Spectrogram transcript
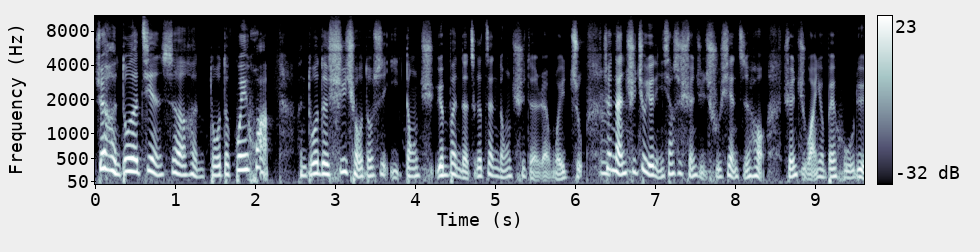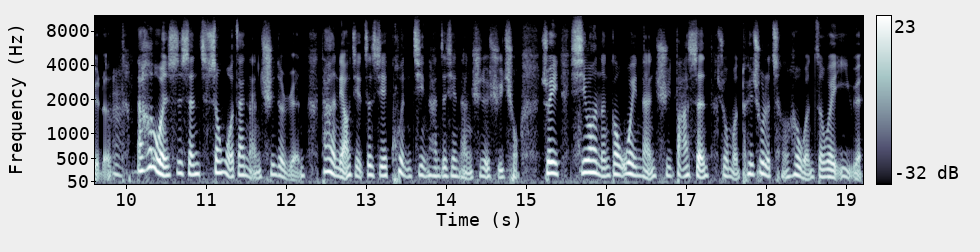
所以很多的建设、很多的规划、很多的需求都是以东区原本的这个正东区的人为主，所以南区就有点像是选举出现之后，选举完又被忽略了。嗯那贺文是生生活在南区的人，他很了解这些困境和这些南区的需求，所以希望能够为南区发声。所以我们推出了陈赫文这位议员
